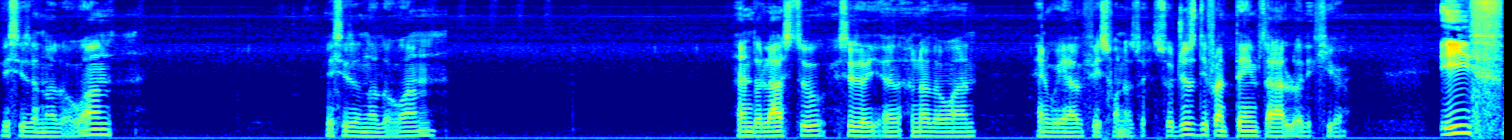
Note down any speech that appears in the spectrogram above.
this is another one. This is another one. And the last two this is a, another one. And we have this one as well. So just different themes that are loaded here. If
